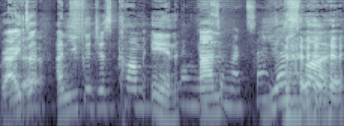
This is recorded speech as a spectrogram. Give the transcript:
right? Yeah. And you could just come in That makes and so much sense. yes, man.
